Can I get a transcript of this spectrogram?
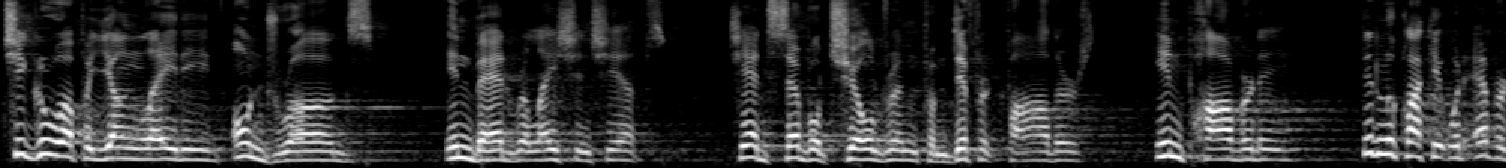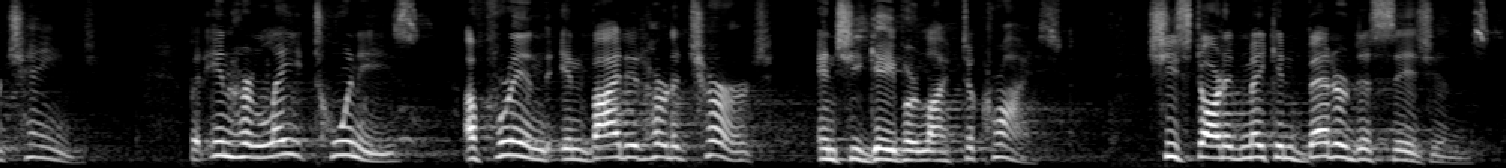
She grew up a young lady on drugs, in bad relationships. She had several children from different fathers, in poverty. Didn't look like it would ever change. But in her late 20s, a friend invited her to church and she gave her life to Christ. She started making better decisions,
